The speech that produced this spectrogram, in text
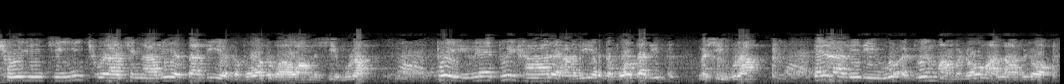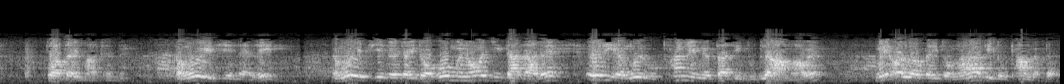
ချိုးရင်ချင်းချိုးရချင်းအားလေးရဲ့တတိရဲ့သဘောတဘာဝမရှိဘူးလားတွေ့ရင်လည်းတွေ့ခါရတဲ့အားလေးရဲ့သဘောတတိမရှိဘူးလားအဲ့ဒါလေးတွေကိုအတွင်းမှာမနှောမှလာပြီးတော့သွားတိုက်မှာတယ်အငွေဖြစ်နေလေအငွေဖြစ်နေတိုက်တော့ဟိုမနောကြည်တာကလည်းအဲ့ဒီအငွေကိုဖမ်းနေတဲ့တတိသူပြရမှာပဲမင်းအလောတိုက်တော့ငါဒီလိုဖမ်းမယ်ပေါ့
